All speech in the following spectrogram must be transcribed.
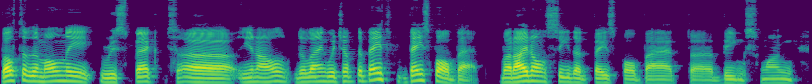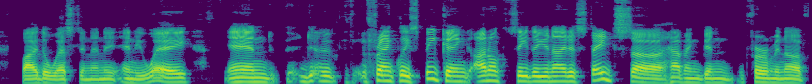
Both of them only respect, uh, you know, the language of the base, baseball bat but I don't see that baseball bat uh, being swung by the West in any, any way. And uh, frankly speaking, I don't see the United States uh, having been firm enough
